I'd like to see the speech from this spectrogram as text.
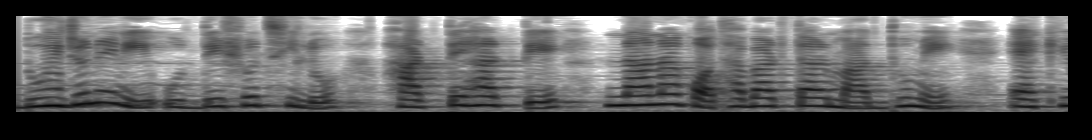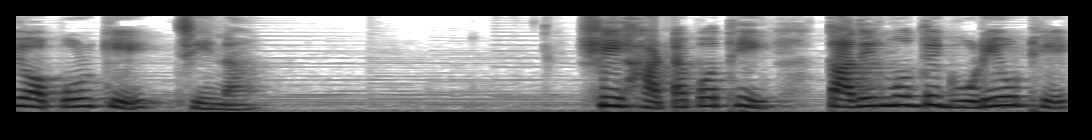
দুইজনেরই উদ্দেশ্য ছিল হাঁটতে হাঁটতে নানা কথাবার্তার মাধ্যমে একে অপরকে চেনা। সেই হাঁটা পথেই তাদের মধ্যে গড়ে ওঠে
